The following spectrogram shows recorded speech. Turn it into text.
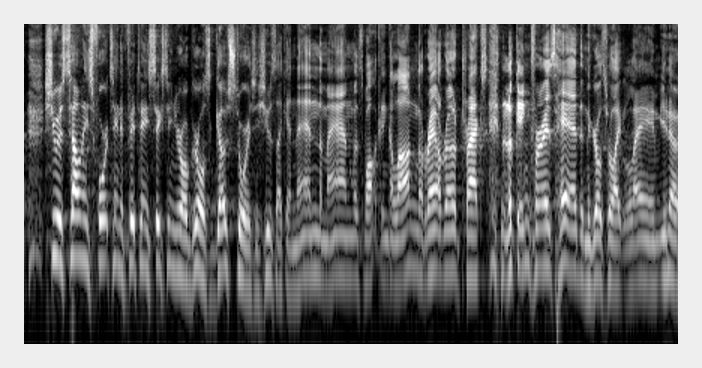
she was telling these 14 and 15, 16 year old girls ghost stories. And she was like, and then the man was walking along the railroad tracks looking for his head. And the girls were like, lame, you know.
